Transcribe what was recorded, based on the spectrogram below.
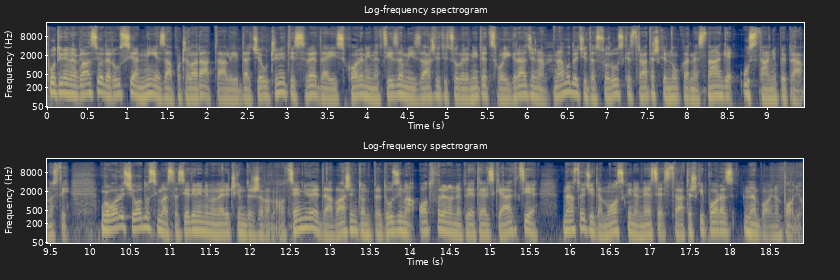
Putin je naglasio da Rusija nije započela rat, ali da će učiniti sve da iskoreni nacizam i zaštiti suverenitet svojih građana, navodeći da su ruske strateške nuklearne snage u stanju pripravnosti. Govoreći o odnosima sa Sjedinjenim američkim državama, ocenio je da Washington preduzima otvoreno neprijateljske akcije, nastojeći da Moskvi nanese strateški poraz na bojnom polju.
